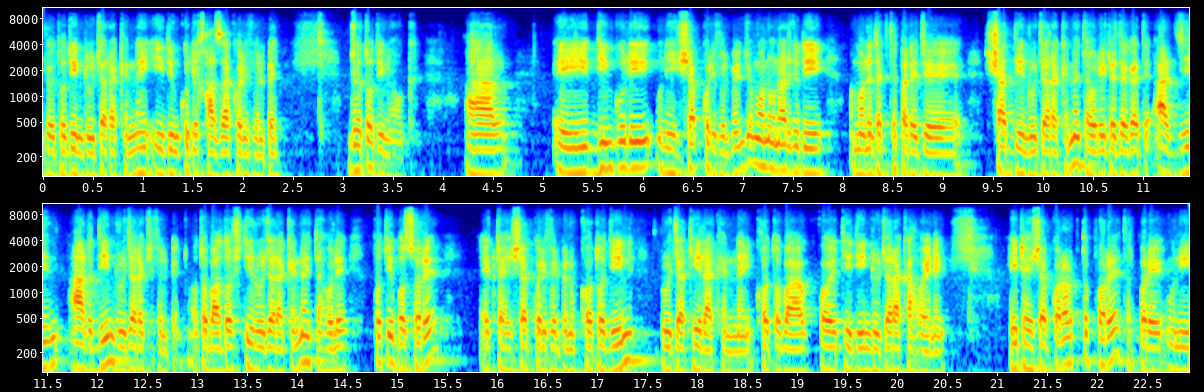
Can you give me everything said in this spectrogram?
যতদিন রোজা রাখেন নাই, এই দিনগুলি কাজা করে ফেলবেন। যতদিন হোক। আর এই দিনগুলি উনি হিসাব করে ফেলবেন। যেমন ওনার যদি মনে থাকতে পারে যে সাত দিন রোজা রাখেন না তাহলে এটা জায়গাতে আট দিন আট দিন রোজা রাখে ফেলবেন অথবা দশ দিন রোজা রাখেন নাই, তাহলে প্রতি বছরে একটা হিসাব করে ফেলবেন কতদিন রোজাটি রাখেন নাই, কত বা কয়টি দিন রোজা রাখা হয় নাই। এটা হিসাব করার পরে তারপরে উনি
